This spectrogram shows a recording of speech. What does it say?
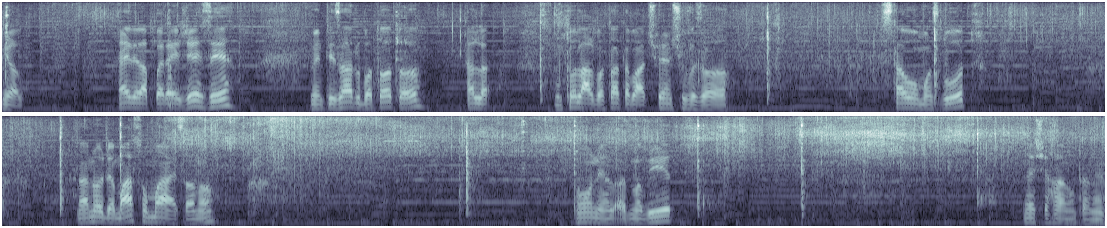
يلا. هيدي الاباري جاهزة بانتظار البطاطا. هلأ بنطلع البطاطا بعد شوي نشوف إذا استووا مزبوط. لأنه بدي معصهم معص أنا هون هالقرنبيط ماشي حالهم تمام.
